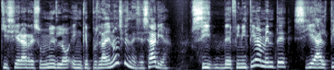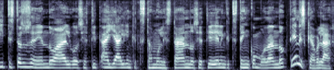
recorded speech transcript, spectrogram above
quisiera resumirlo en que pues la denuncia es necesaria si definitivamente, si a ti te está sucediendo algo, si a ti hay alguien que te está molestando, si a ti hay alguien que te está incomodando, tienes que hablar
